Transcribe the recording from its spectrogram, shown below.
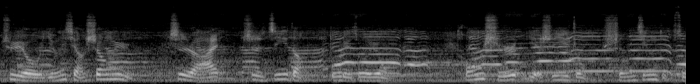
具有影响生育、致癌、致畸等毒理作用，同时也是一种神经毒素，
